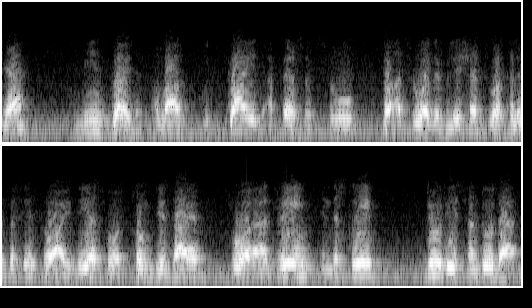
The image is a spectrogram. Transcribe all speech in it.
yeah it means guidance Allah would guide a person through not through a revelation through a telepathy through ideas through a strong desire through a dream in the sleep do this and do that.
